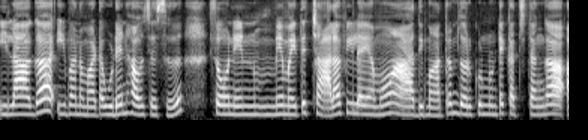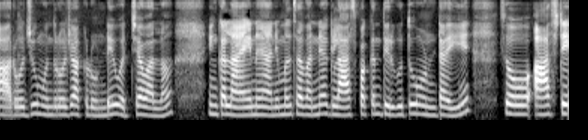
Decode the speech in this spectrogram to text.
ఇలా లాగా ఇవన్నమాట వుడెన్ హౌసెస్ సో నేను మేమైతే చాలా ఫీల్ అయ్యాము. అది మాత్రం దొరకకుండా ఉంటే ఖచ్చితంగా ఆ రోజు ముందు రోజు అక్కడ ఉండే వచ్చేవాళ్ళం. ఇంకా లైన్ యానిమల్స్ అవన్నీ ఆ గ్లాస్ పక్కన తిరుగుతూ ఉంటాయి. సో ఆ స్టే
